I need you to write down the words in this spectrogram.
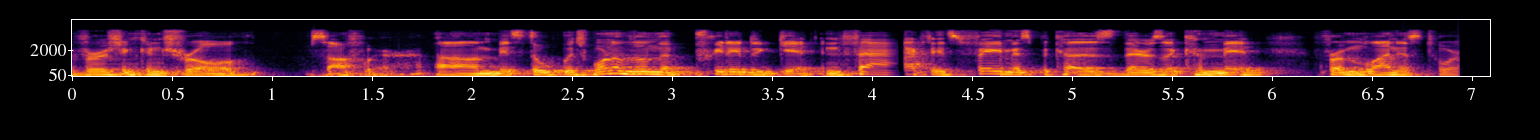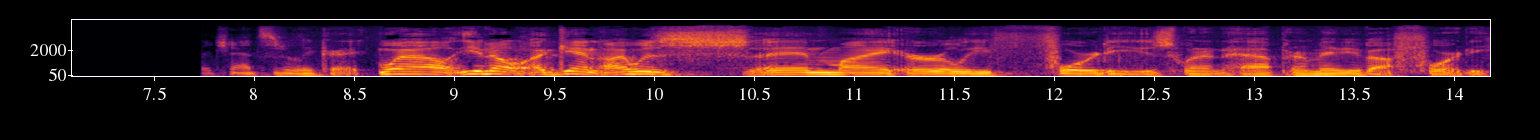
version control software. Um, it's the it's one of them that predated Git. In fact, it's famous because there's a commit from Linus Torvalds. The chance is really great. Well, you know, again, I was in my early 40s when it happened, or maybe about 40.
